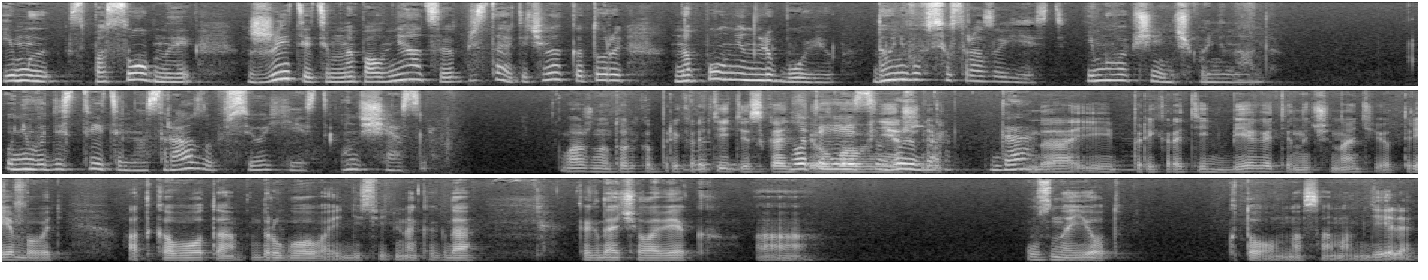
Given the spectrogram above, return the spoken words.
И мы способны жить этим, наполняться. И вот представьте, человек, который наполнен любовью, да у него все сразу есть. Ему вообще ничего не надо. У него действительно сразу все есть. Он счастлив. Важно только прекратить искать вот ее во внешнем. Выбор, да? да, и прекратить бегать и начинать ее требовать от кого-то другого. И действительно, когда, когда человек а, узнает, кто он на самом деле,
